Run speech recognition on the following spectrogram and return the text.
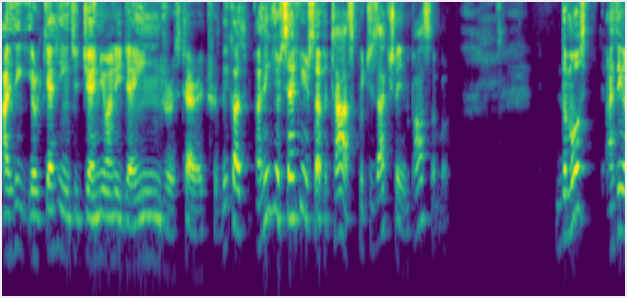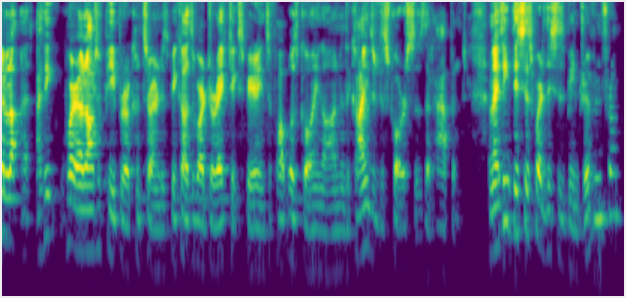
I think you're getting into genuinely dangerous territory because I think you're setting yourself a task which is actually impossible. the most I think a lot I think where a lot of people are concerned is because of our direct experience of what was going on and the kinds of discourses that happened. And I think this is where this has been driven from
